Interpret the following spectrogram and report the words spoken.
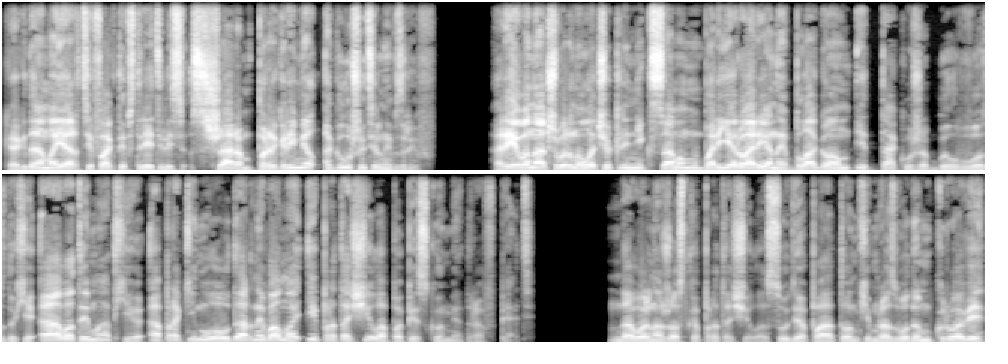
Когда мои артефакты встретились с шаром, прогремел оглушительный взрыв. Ревана отшвырнула чуть ли не к самому барьеру арены, благо он и так уже был в воздухе, а вот и Матхи опрокинула ударной волной и протащила по песку метров пять. Довольно жестко протащила, судя по тонким разводам крови,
